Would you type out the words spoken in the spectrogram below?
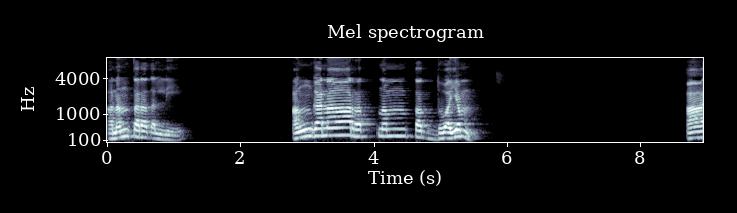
ಅನಂತರದಲ್ಲಿ ಅಂಗನಾರತ್ನಂ ತದ್ವಯಂ. ಆ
